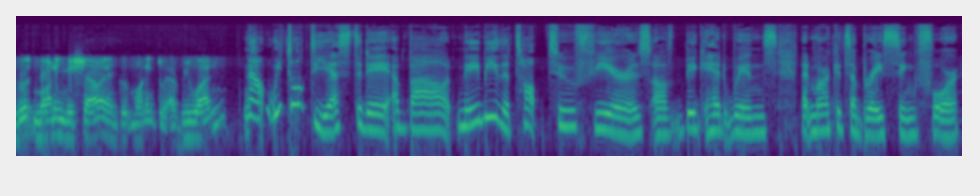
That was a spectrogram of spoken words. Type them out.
Good morning, Michelle, and good morning to everyone. Now, we talked yesterday about maybe the top two fears of big headwinds that markets are bracing for.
